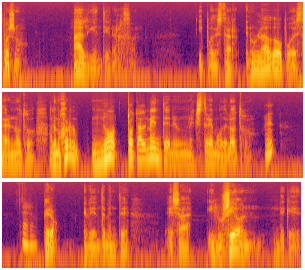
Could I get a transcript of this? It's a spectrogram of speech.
Pues no, alguien tiene razón. Y puede estar en un lado o puede estar en otro. A lo mejor no totalmente en un extremo del otro. ¿eh? Pero evidentemente, esa ilusión de que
